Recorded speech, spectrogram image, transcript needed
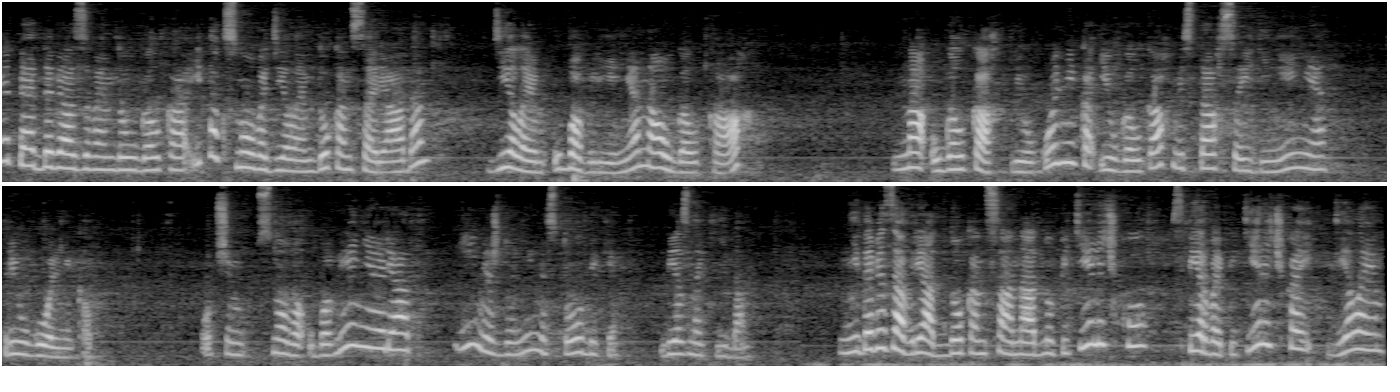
И опять довязываем до уголка. И так снова делаем до конца ряда. Делаем убавление на уголках. На уголках треугольника и уголках местах соединения треугольников. В общем, снова убавление ряд и между ними столбики без накида. Не довязав ряд до конца на одну петелечку, с первой петелечкой делаем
